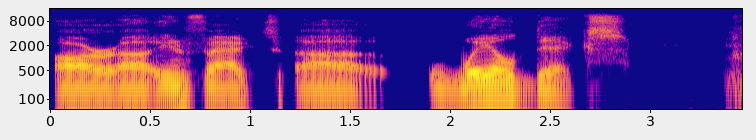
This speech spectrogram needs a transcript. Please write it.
are uh, in fact uh, whale dicks.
